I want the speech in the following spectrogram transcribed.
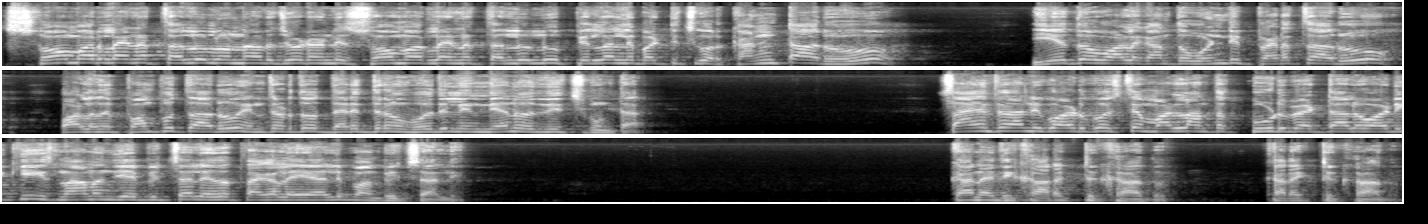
సోమరులైన తల్లులు ఉన్నారు చూడండి. సోమరులైన తల్లులు పిల్లల్ని పట్టించుకోరు. కంటారు. ఏదో వాళ్ళకి అంత వండి పెడతారు. వాళ్ళని పంపుతారు. ఇంతటితో దరిద్రం వదిలింది అని వదిలించుకుంటారు సాయంత్రానికి వాడికి వస్తే మళ్ళీ అంత కూడు పెట్టాలి వాడికి స్నానం చేయించాలి ఏదో తగలేయాలి పంపించాలి. కానీ అది కరెక్ట్ కాదు. కరెక్ట్ కాదు.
